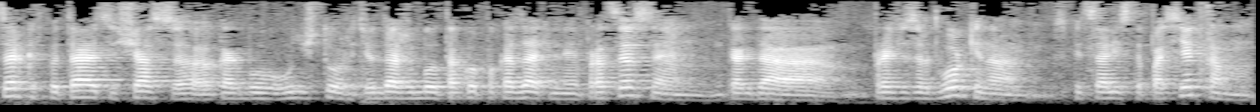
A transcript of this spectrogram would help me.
церковь пытается сейчас э, как бы уничтожить. И вот даже был такой показательный процесс, когда профессор Дворкина, специалисты по сектам,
